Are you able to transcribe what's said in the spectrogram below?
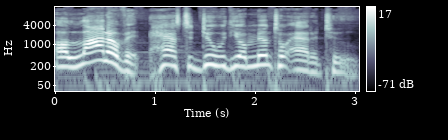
A lot of it has to do with your mental attitude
